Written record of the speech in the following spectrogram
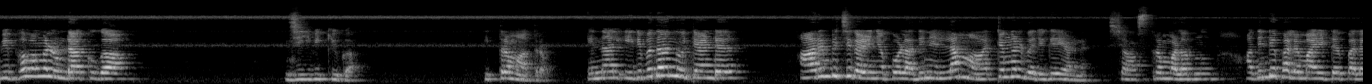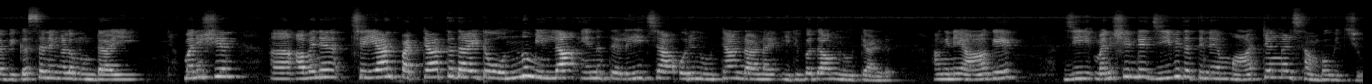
വിഭവങ്ങൾ ഉണ്ടാക്കുക ജീവിക്കുക. ഇത്രമാത്രം. എന്നാൽ ഇരുപതാം നൂറ്റാണ്ട് ആരംഭിച്ചു കഴിഞ്ഞപ്പോൾ അതിനെല്ലാം മാറ്റങ്ങൾ വരികയാണ്. ശാസ്ത്രം വളർന്നു. അതിന്റെ ഫലമായിട്ട് പല വികസനങ്ങളും ഉണ്ടായി. മനുഷ്യൻ അവന് ചെയ്യാൻ പറ്റാത്തതായിട്ട് ഒന്നുമില്ല എന്ന് തെളിയിച്ച ഒരു നൂറ്റാണ്ടാണ് ഇരുപതാം നൂറ്റാണ്ട്. അങ്ങനെ ആകെ ജീ മനുഷ്യന്റെ ജീവിതത്തിന് മാറ്റങ്ങൾ സംഭവിച്ചു.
